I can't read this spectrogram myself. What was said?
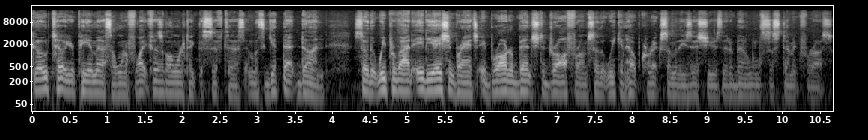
go tell your PMS, I want a flight physical, I want to take the SIFT test, and let's get that done so that we provide aviation branch a broader bench to draw from so that we can help correct some of these issues that have been a little systemic for us.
